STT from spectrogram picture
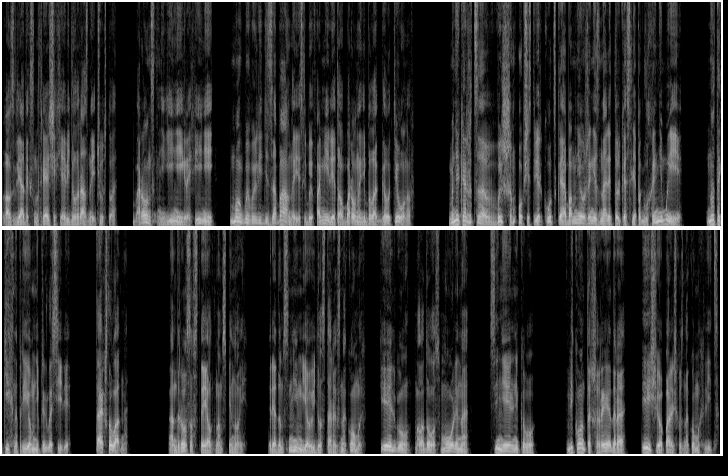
Во взглядах смотрящих я видел разные чувства. Барон с княгиней и графиней мог бы выглядеть забавно, если бы фамилия этого барона не была Галактионов. Мне кажется, в высшем обществе Иркутска обо мне уже не знали только слепоглухонемые, но таких на прием не пригласили. Так что ладно. Андросов стоял к нам спиной. Рядом с ним я увидел старых знакомых. Хельгу, молодого Смолина, Синельникову, Виконта Шредера и еще парочку знакомых лиц.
